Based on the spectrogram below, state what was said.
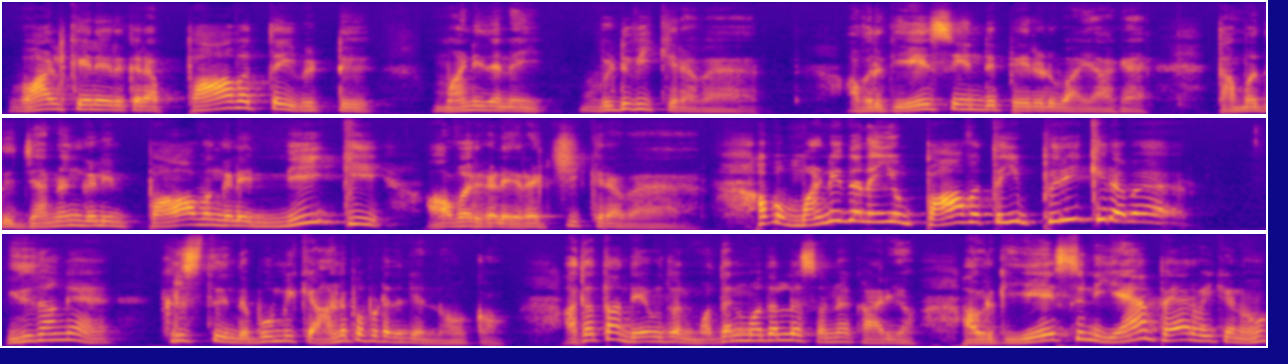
வாழ்க்கையில் இருக்கிற பாவத்தை விட்டு மனிதனை விடுவிக்கிறவர். அவருக்கு இயேசு என்று பெயரிடுவாயாக. தமது ஜனங்களின் பாவங்களை நீக்கி அவர்களை ரட்சிக்கிறவர் அப்போ மனிதனையும் பாவத்தையும் பிரிக்கிறவர். இதுதாங்க கிறிஸ்து இந்த பூமிக்கு அனுப்பப்பட்டதுடைய நோக்கம். அதைத்தான் தேவதன் முதன் முதல்ல சொன்ன காரியம். அவருக்கு ஏசுன்னு ஏன் பெயர் வைக்கணும்?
